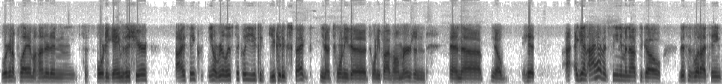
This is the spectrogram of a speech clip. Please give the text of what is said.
we're going to play him 140 games this year," I think you know realistically you could you could expect you know 20 to 25 homers and and uh, you know hit. I, again, I haven't seen him enough to go. This is what I think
